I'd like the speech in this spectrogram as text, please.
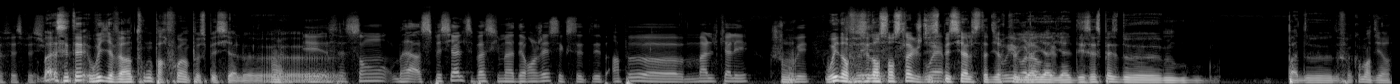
effets spéciaux. Bah, c'était, oui, il y avait un ton parfois un peu spécial. euh, Et euh, ça sent bah, spécial, c'est pas ce qui m'a dérangé, c'est que c'était un peu euh, mal calé, je Mm. trouvais. Oui, c'est dans ce sens-là que je dis Ouais. spécial, c'est-à-dire Oui, qu'il y, voilà, y a des espèces de. Pas de. enfin, comment dire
